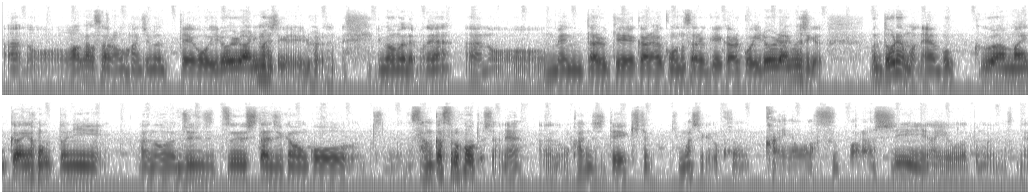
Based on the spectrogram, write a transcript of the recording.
あの我がサロン始まっていろいろありましたけどいろいろ今までもねあのメンタル系からコンサル系からいろいろありましたけどどれもね僕は毎回本当にあの充実した時間をこう参加する方としてはねあの感じてきてきましたけど今回のは素晴らしい内容だと思いますね。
